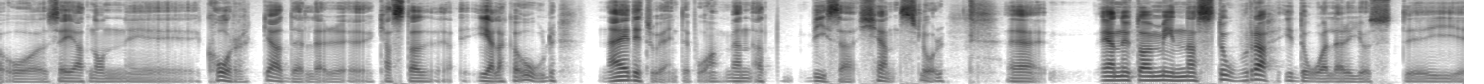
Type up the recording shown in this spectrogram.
och säga att någon är korkad eller eh, kasta elaka ord, Nej, det tror jag inte på. Men att visa känslor. Eh, en av mina stora idoler just i,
